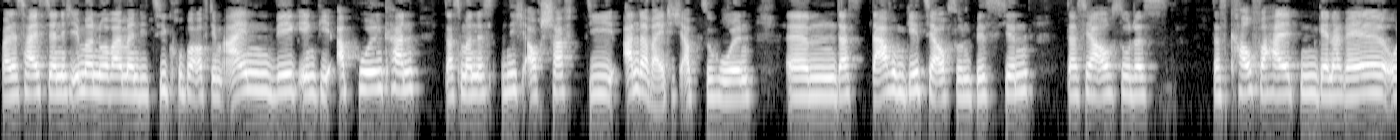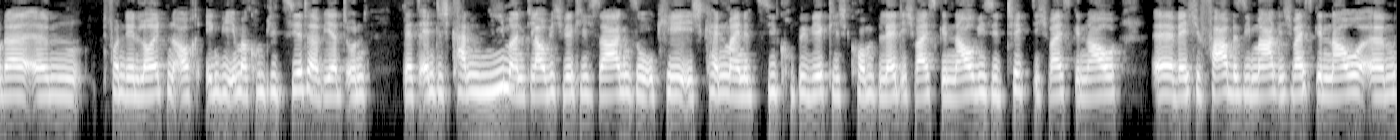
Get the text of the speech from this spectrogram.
Weil das heißt ja nicht immer nur, weil man die Zielgruppe auf dem einen Weg irgendwie abholen kann, dass man es nicht auch schafft, die anderweitig abzuholen. Ähm, das, darum geht's ja auch so ein bisschen, dass ja auch so das das Kaufverhalten generell oder ähm, von den Leuten auch irgendwie immer komplizierter wird und letztendlich kann niemand, glaube ich, wirklich sagen, so, okay, ich kenne meine Zielgruppe wirklich komplett, ich weiß genau, wie sie tickt, ich weiß genau, äh, welche Farbe sie mag, ich weiß genau, ähm,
